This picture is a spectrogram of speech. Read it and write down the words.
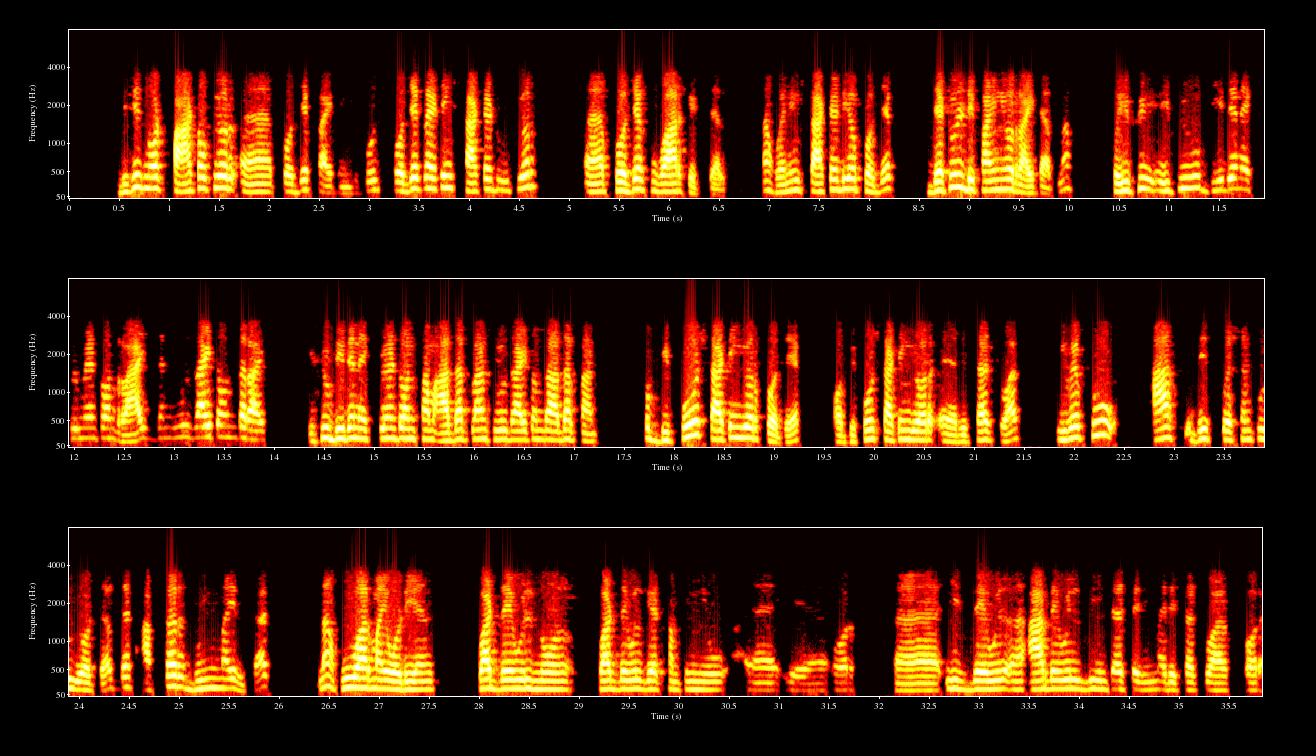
This is not part of your uh, project writing because project writing started with your uh, project work itself. Now, when you started your project, that will define your write-up. Now. So if you if you did an experiment on rice, then you will write on the rice. If you did an experiment on some other plants, you will write on the other plants. So before starting your project or before starting your uh, research work, you have to ask this question to yourself that after doing my research, now who are my audience, what they will know, what they will get something new, uh, or uh, is they will uh, are they will be interested in my research work, or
